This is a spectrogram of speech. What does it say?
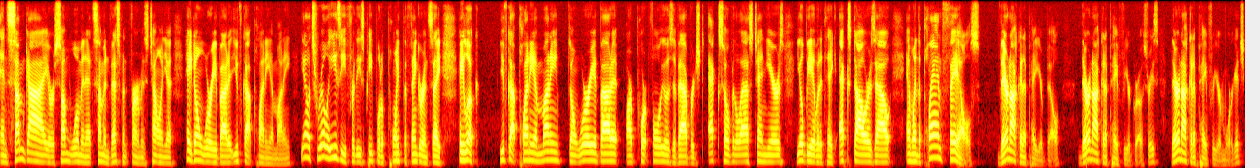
and some guy or some woman at some investment firm is telling you, hey, don't worry about it. You've got plenty of money. You know, it's real easy for these people to point the finger and say, hey, look, You've got plenty of money. Don't worry about it. Our portfolios have averaged X over the last 10 years. You'll be able to take X dollars out. And when the plan fails, they're not going to pay your bill. They're not going to pay for your groceries. They're not going to pay for your mortgage.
